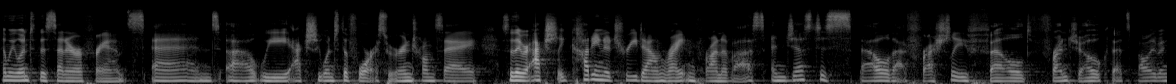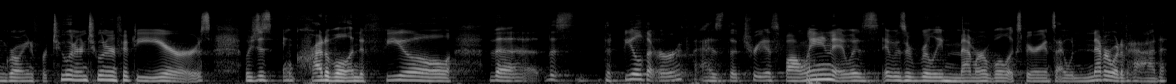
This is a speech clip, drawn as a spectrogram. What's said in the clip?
and we went to the center of France, and uh, we actually went to the forest. We were in Tronçais, so they were actually cutting a tree down right in front of us, and just to smell that freshly felled French oak that's probably been growing for 200, 250 years was just incredible, and to feel the to feel the earth as the tree is falling it was it was a really memorable experience i would never would have had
